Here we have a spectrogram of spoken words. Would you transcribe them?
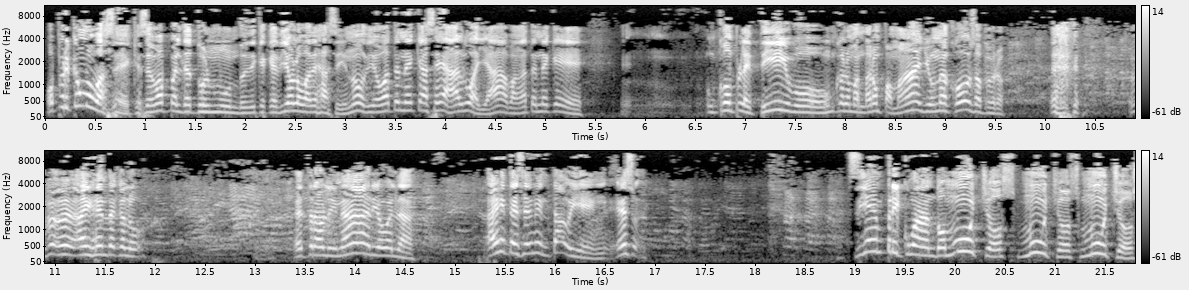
¿O pero cómo va a ser que se va a perder todo el mundo y que, que Dios lo va a dejar así? No, Dios va a tener que hacer algo allá, van a tener que... eh, Un completivo, un que lo mandaron para mayo, una cosa, pero... Hay gente que lo... Extraordinario, ¿verdad? Hay gente que dice, "Miren, está bien, eso... Siempre y cuando muchos, muchos, muchos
